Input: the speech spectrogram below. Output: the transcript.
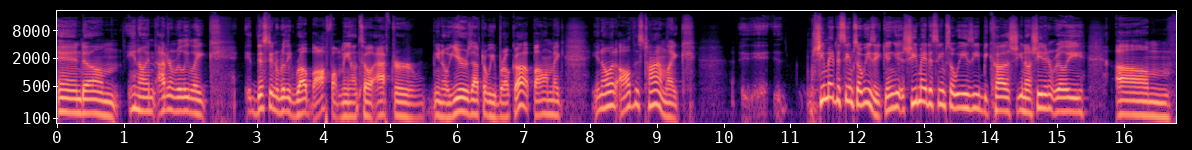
And, um, you know, and I didn't really like, this didn't really rub off on me until after you know years after we broke up. I'm like you know what? All this time like she made it seem so easy. She made it seem so easy because you know she didn't really um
